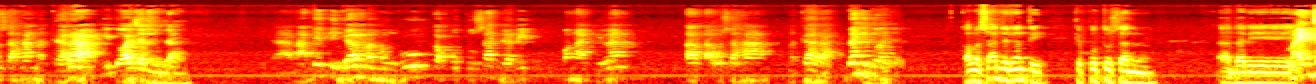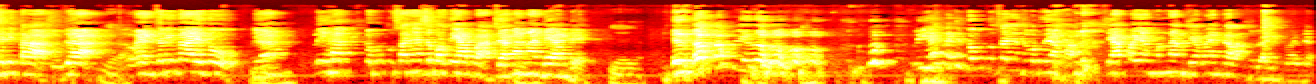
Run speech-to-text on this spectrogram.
usaha negara, itu aja sudah. Ya, nanti tinggal menunggu keputusan dari pengadilan tata usaha negara. Udah gitu aja. Kalau seandainya nanti keputusan eh, dari Lain cerita, sudah. Iya. Lain cerita itu, ya. Lihat keputusannya seperti apa, jangan ande-ande. Iya, iya. gitu loh. Lihat aja keputusannya seperti apa. Siapa yang menang, siapa yang kalah, sudah itu aja.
